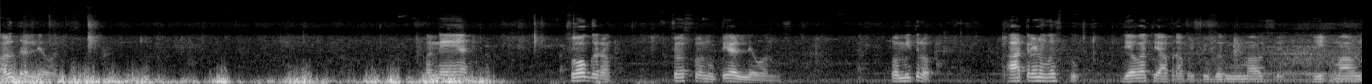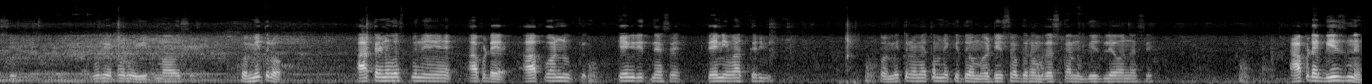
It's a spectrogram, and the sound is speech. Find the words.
હળદર લેવાની. અને સો ગ્રામ છસોનું તેલ લેવાનું છે. તો મિત્રો, આ ત્રણ વસ્તુ દેવાથી આપણા પશુ ગરમીમાં આવશે, હીટમાં આવશે, પૂરેપૂરું હીટમાં આવશે. તો મિત્રો, આ ત્રણ વસ્તુને આપણે આપવાનું કેવી રીતના છે તેની વાત કરવી? તો મિત્રો, મેં તમને કીધું એમ અઢીસો ગ્રામ રસકાનું બીજ લેવાના છે. આપણે બીજને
